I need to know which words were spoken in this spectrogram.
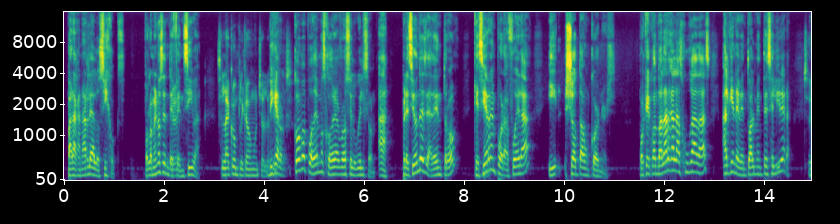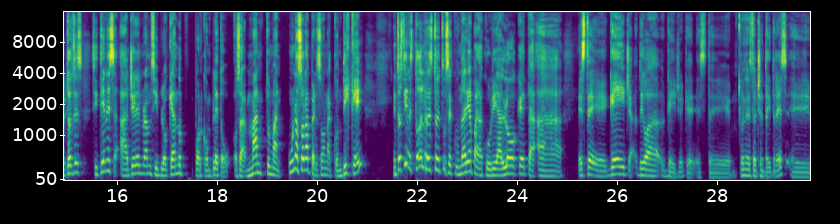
para ganarle a los Seahawks. Por lo menos en okay. defensiva. Se le ha complicado mucho. A los Dijeron, Seahawks. ¿cómo podemos joder a Russell Wilson? Ah, presión desde adentro, que cierren por afuera y shutdown corners. Porque cuando alarga las jugadas, alguien eventualmente se libera. Sí. Entonces, si tienes a Jalen Ramsey bloqueando por completo, o sea, man to man, una sola persona con DK, entonces tienes todo el resto de tu secundaria para cubrir a Lockett, a, a este Gage, a- digo a Gage, eh, que este, con este 83, eh,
